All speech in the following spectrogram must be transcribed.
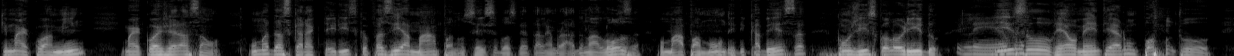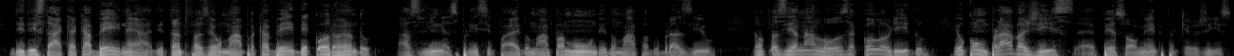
que marcou a mim, marcou a geração. Uma das características, eu fazia mapa, não sei se você está lembrado, na lousa, o mapa mundo de cabeça, com giz colorido. Lembro. Isso realmente era um ponto de destaque. Acabei, né, de tanto fazer o mapa, acabei decorando as linhas principais do mapa mundo e do mapa do Brasil. Então fazia na lousa colorido. Eu comprava giz eh, pessoalmente, porque o giz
